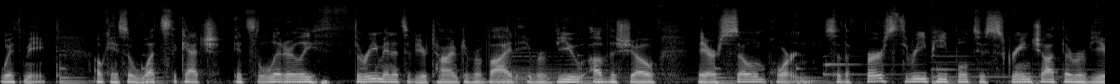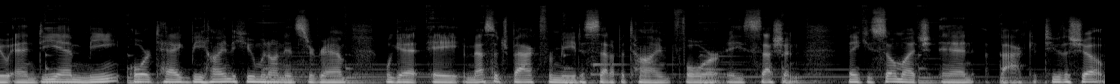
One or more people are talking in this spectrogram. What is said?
with me. Okay, so what's the catch? It's literally three minutes of your time to provide a review of the show they are so important. So, the first three people to screenshot the review and DM me or tag Behind the Human on Instagram will get a message back from me to set up a time for a session. Thank you so much, and back to the show.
